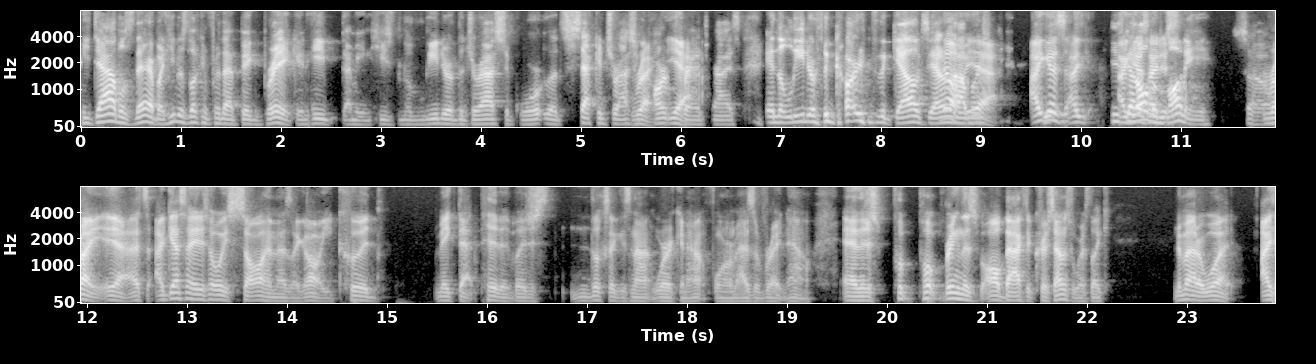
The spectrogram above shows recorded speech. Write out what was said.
He dabbles there, but he was looking for that big break, and he, I mean, he's the leader of the Jurassic World, the second Jurassic right, Park yeah. franchise, and the leader of the Guardians of the Galaxy. I don't no, know how much. Yeah, I guess I. He's I got all the just, money. So right, yeah. I guess I just always saw him as like, oh, he could make that pivot, but just looks like it's not working out for him as of right now. And just put, put bring this all back to Chris Hemsworth. Like, no matter what, I,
